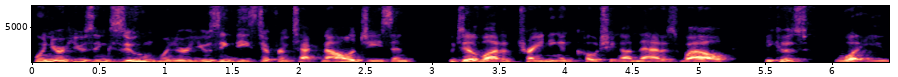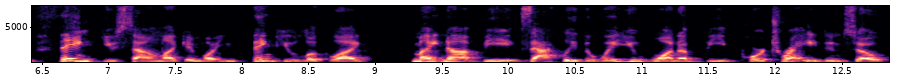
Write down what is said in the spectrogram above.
when you're using Zoom, when you're using these different technologies? And we did a lot of training and coaching on that as well, because what you think you sound like and what you think you look like might not be exactly the way you want to be portrayed. And so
